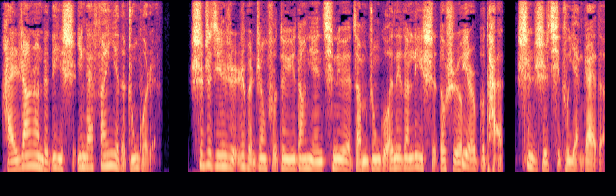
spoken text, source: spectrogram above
还嚷嚷着历史应该翻页的中国人。时至今日，日本政府对于当年侵略咱们中国的那段历史都是避而不谈，甚至是企图掩盖的。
